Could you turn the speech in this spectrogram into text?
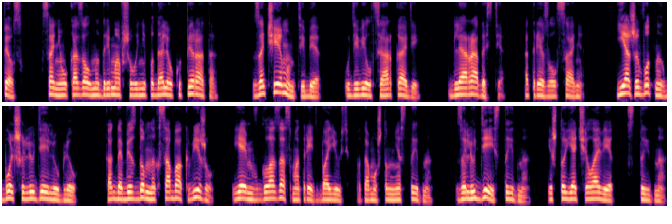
пес. Саня указал на дремавшего неподалеку пирата. «Зачем он тебе?» — удивился Аркадий. «Для радости», — отрезал Саня. «Я животных больше людей люблю. Когда бездомных собак вижу, я им в глаза смотреть боюсь, потому что мне стыдно. За людей стыдно. И что я человек, стыдно.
